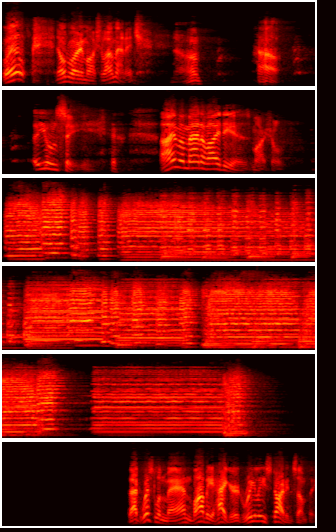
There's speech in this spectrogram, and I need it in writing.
Well, don't worry, Marshal. I'll manage. No? How? Uh, you'll see. I'm a man of ideas, Marshal. That whistling man, Bobby Haggart, really started something.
